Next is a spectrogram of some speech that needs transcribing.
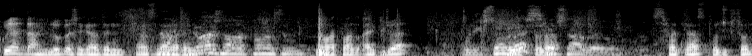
куя гап занем чанд сум наварем Килоаш 95 сом. 95 ай ва а? Сифатназа. сифат нас тоҷикистон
